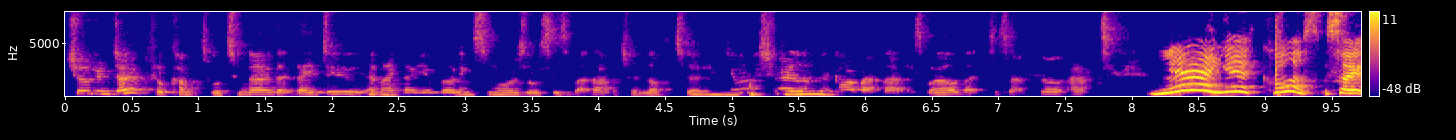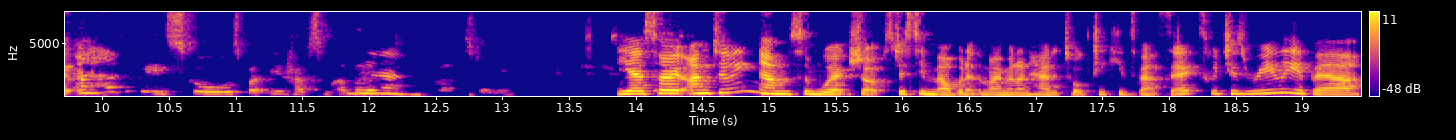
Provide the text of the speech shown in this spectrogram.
children don't feel comfortable to know that they do. And I know you're building some more resources about that, which I'd love to. Do you want to share a little bit more about that as well? That does that feel apt? Yeah, yeah, of course. So I have in schools, but you have some other. Yeah. Yeah, so I'm doing um, some workshops just in Melbourne at the moment on how to talk to kids about sex, which is really about,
